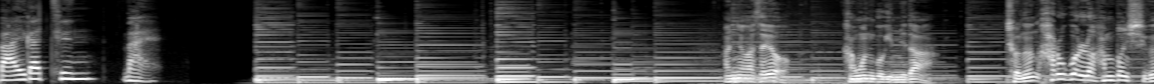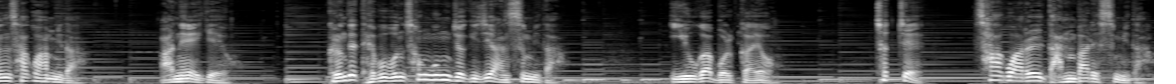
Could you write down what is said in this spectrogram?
말 같은 말 안녕하세요. 강원국입니다. 저는 하루 걸러 한 번씩은 사과합니다. 아내에게요. 그런데 대부분 성공적이지 않습니다. 이유가 뭘까요? 첫째, 사과를 남발했습니다.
